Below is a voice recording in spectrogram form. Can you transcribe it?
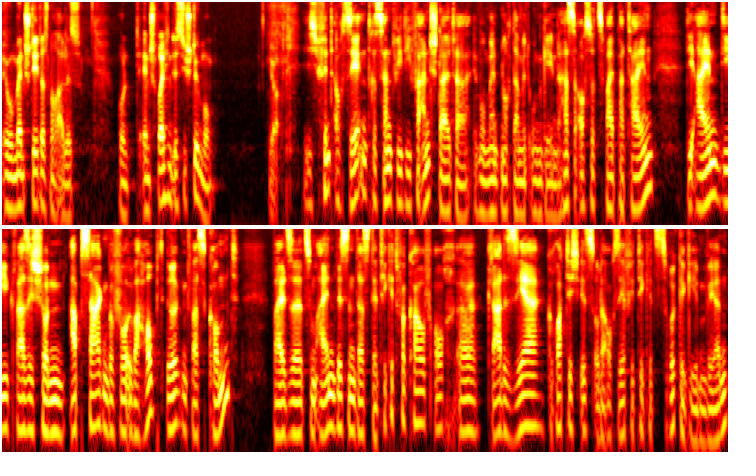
Im Moment steht das noch alles. Und entsprechend ist die Stimmung. Ja. Ich finde auch sehr interessant, wie die Veranstalter im Moment noch damit umgehen. Da hast du auch so zwei Parteien. Die einen, die quasi schon absagen, bevor überhaupt irgendwas kommt weil sie zum einen wissen, dass der Ticketverkauf auch äh, gerade sehr grottig ist oder auch sehr viele Tickets zurückgegeben werden.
